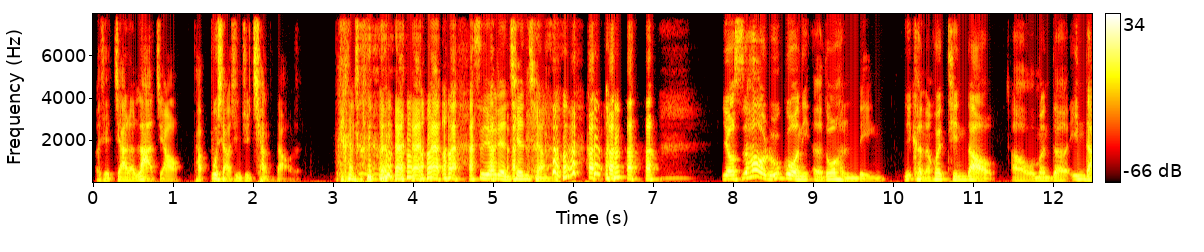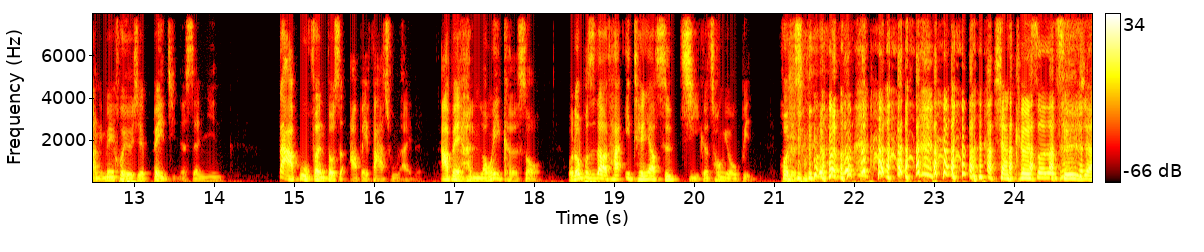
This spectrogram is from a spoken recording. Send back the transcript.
而且加了辣椒，他不小心去呛到了，是有点牵强。有时候，如果你耳朵很灵，你可能会听到呃，我们的音档里面会有一些背景的声音，大部分都是阿贝发出来的。阿贝很容易咳嗽。我都不知道他一天要吃几个葱油饼，或者是 想咳嗽就吃一下，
